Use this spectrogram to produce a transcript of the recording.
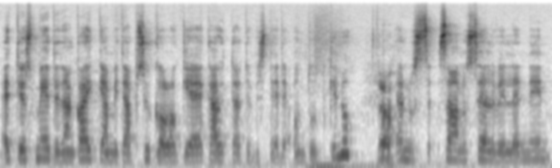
Että jos mietitään kaikkea, mitä psykologia ja käyttäytymistiede on tutkinut Joo. ja saanut selville, niin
